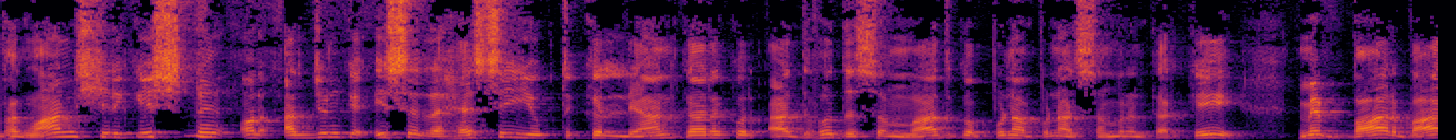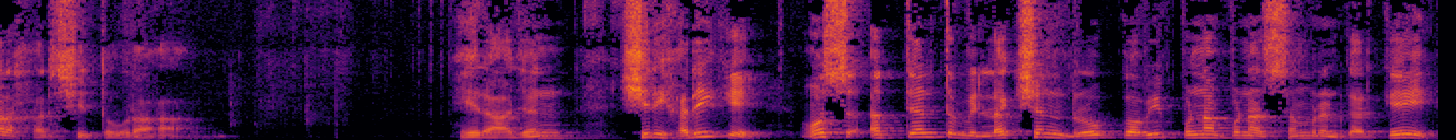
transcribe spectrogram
भगवान श्री कृष्ण और अर्जुन के इस रहस्य युक्त कल्याणकारक और अद्भुत संवाद को पुनः पुनः स्मरण करके मैं बार बार हर्षित हो रहा हूँ। हे राजन, श्री हरि के उस अत्यंत विलक्षण रूप को भी पुनः पुनः स्मरण करके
